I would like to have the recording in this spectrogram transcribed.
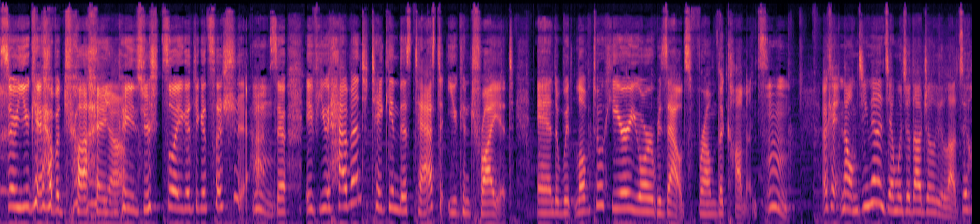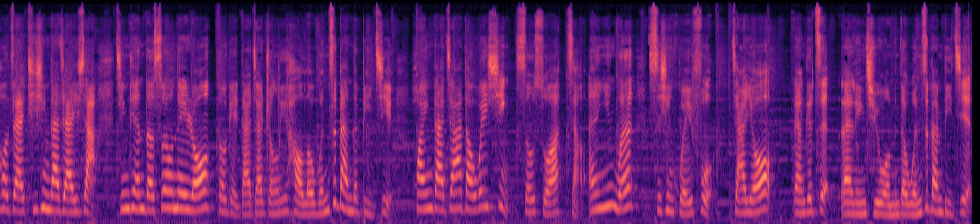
so you can have a try. Yeah. 可以去做一个这个测试啊。So if you haven't taken this test, you can try it. And we'd love to hear your results from the comments. OK，那我们今天的节目就到这里了。最后再提醒大家一下，今天的所有内容都给大家整理好了文字版的笔记，欢迎大家到微信搜索“早安英文”，私信回复“加油”两个字来领取我们的文字版笔记。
